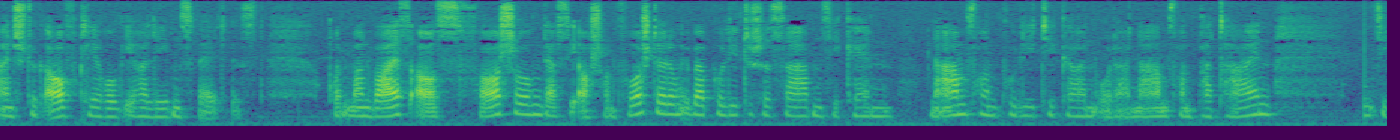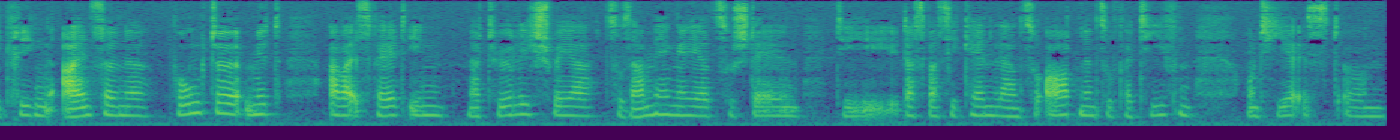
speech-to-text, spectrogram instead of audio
ein Stück Aufklärung ihrer Lebenswelt ist. Und man weiß aus Forschung, dass sie auch schon Vorstellungen über Politisches haben. Sie kennen Namen von Politikern oder Namen von Parteien. Sie kriegen einzelne Punkte mit, aber es fällt ihnen natürlich schwer, Zusammenhänge herzustellen, die, das, was sie kennenlernen, zu ordnen, zu vertiefen. Und hier ist ähm,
